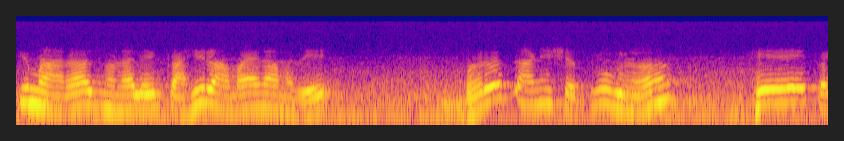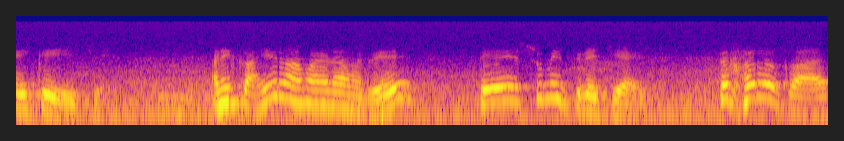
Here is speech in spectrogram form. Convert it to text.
की महाराज म्हणाले काही रामायणामध्ये भरत आणि शत्रुघ्न हे कैकेयीचे आणि काही रामायणामध्ये ते सुमित्रेचे आहेत. तर खरं काय?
